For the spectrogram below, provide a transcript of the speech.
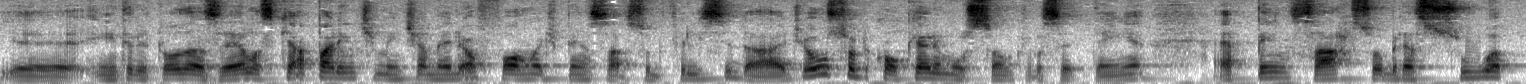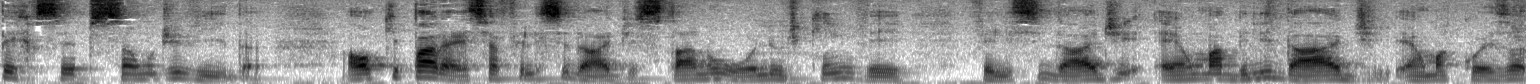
é, entre todas elas, que aparentemente a melhor forma de pensar sobre felicidade ou sobre qualquer emoção que você tenha é pensar sobre a sua percepção de vida. Ao que parece, a felicidade está no olho de quem vê. Felicidade é uma habilidade, é uma coisa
